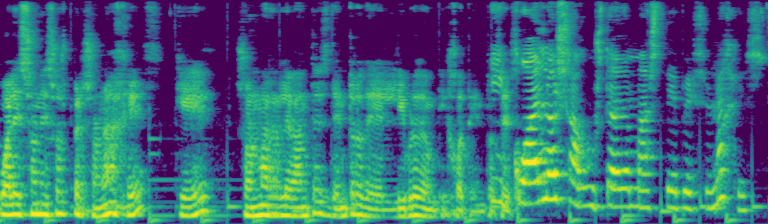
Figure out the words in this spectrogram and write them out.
cuáles son esos personajes que son más relevantes dentro del libro de Don Quijote. ¿Y cuál os ha gustado más de personajes?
